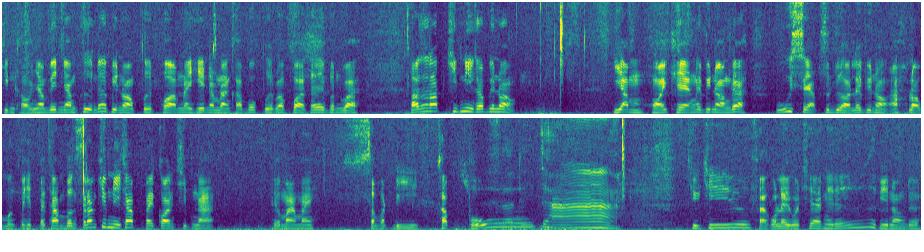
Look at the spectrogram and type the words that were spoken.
กินเขาวยำเว้นยำคืนเด้อพี่น้องเปิดพร้อมในเห็นน้ำนังครับว่าเปิดว่าพอใช้ได้เพิ่นว่าเอาสำหรับคลิปนี้ครับพี่น้องยำหอยแครงเลยพี่น้องเด้ออุ้ยแสบสุดยอดเลยพี่น้องอะลองเบิ่งไปเห็ดไปทำเบิ่งสำหรับคลิปนี้ครับไปก่อนคลิปหน้าเดี๋ยวมาไหมสวัสดีครับผมสวัสดีจ้าชิวๆฝากกดไลค์กดแชร์นี่เด้อพี่น้องเด้อ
